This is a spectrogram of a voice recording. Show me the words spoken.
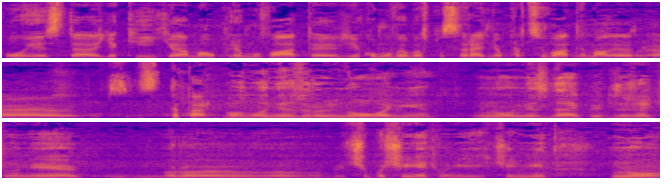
поїзд, е, який е, мав прямувати, в якому ви безпосередньо працювати мали е, тепер? Вагони зруйновані. Ну не знаю, підлежать вони е, чи починять вони їх чи ні. Ну,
